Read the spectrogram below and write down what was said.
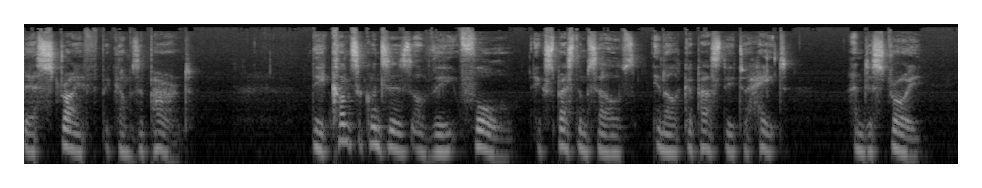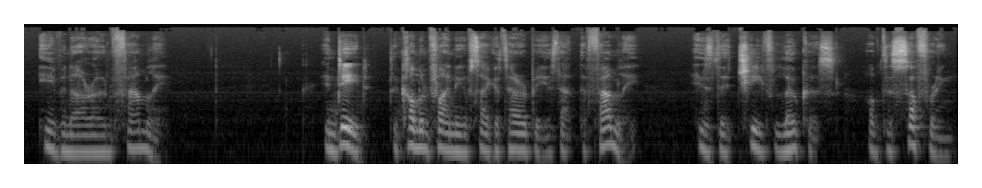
their strife becomes apparent. The consequences of the fall express themselves in our capacity to hate and destroy even our own family. Indeed, the common finding of psychotherapy is that the family is the chief locus of the suffering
